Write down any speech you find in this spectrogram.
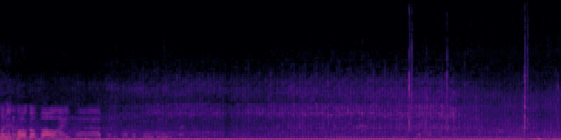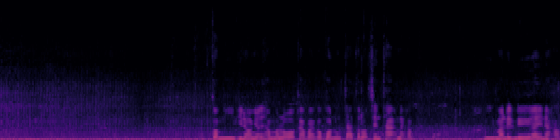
วันนี้พอกระเป๋าให้ครับวันนี้พอกระเป๋าด้วยก็มีพี่น้องญาติธรรมมารอครับว่าก็พรหลวงตาตลอดเส้นทางนะครับ มีมาเรื่อยๆนะครับ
